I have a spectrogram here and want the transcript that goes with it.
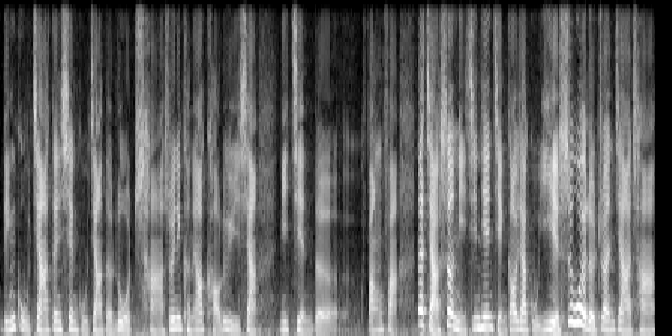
零股价跟现股价的落差，所以你可能要考虑一下你减的。方法。那假设你今天捡高价股也是为了赚价差，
